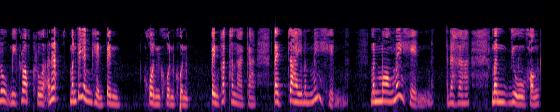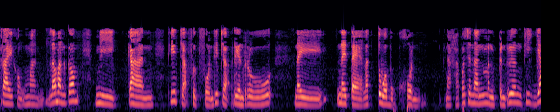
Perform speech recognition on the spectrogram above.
ลูกมีครอบครัวอันนี้มันก็ยังเห็นเป็นคนคนคนเป็นพัฒนาการ แต่ใจมันไม่เห็น มันมองไม่เห็นนะคะ มันอยู่ของใครของมัน แล้วมันก็มีการที่จะฝึกฝนที่จะเรียนรู้ในในแต่ละตัวบุคคล นะคะ เพราะฉะนั้นมันเป็นเรื่องที่ย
